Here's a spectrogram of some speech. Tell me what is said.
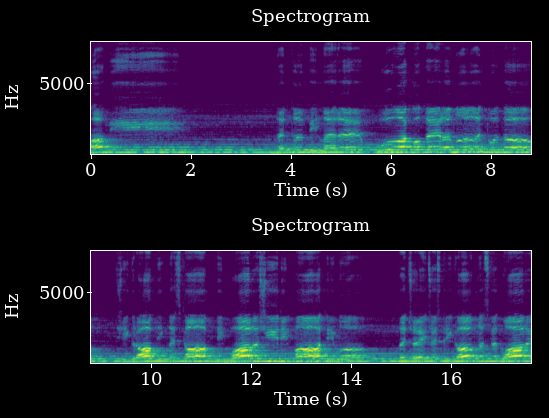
Amin. Ne întâmpin mereu cu acoperământul tău și grabnic ne scapi din boală și din patimă. Pe cei ce strigăm născătoare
